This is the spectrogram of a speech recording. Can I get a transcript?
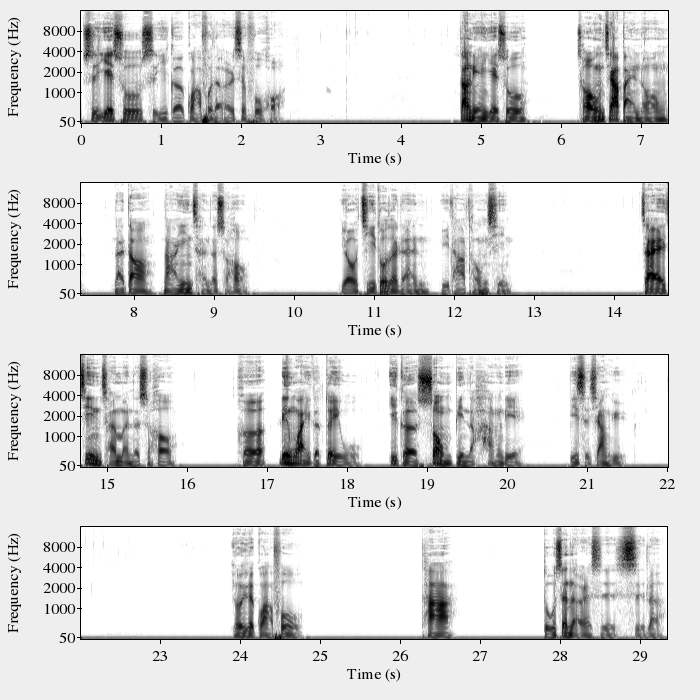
是耶稣使一个寡妇的儿子复活。当年耶稣从加百农来到拿因城的时候。有极多的人与他同行，在进城门的时候，和另外一个队伍、一个送殡的行列彼此相遇。有一个寡妇，她独生的儿子死了，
